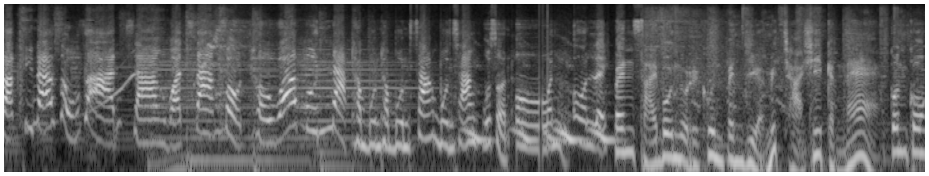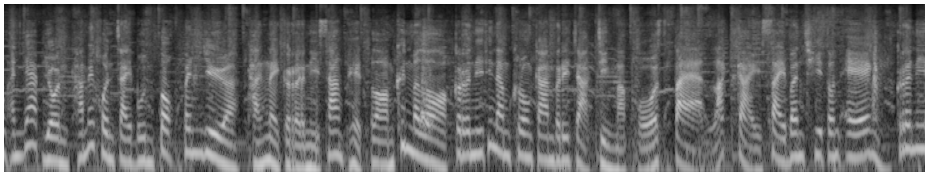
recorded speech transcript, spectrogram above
รักที่น่าสงสาร สร้างวัดสร้างโบสถ์เธอว่าบุญหนักทำบุญทำบุญสร้างบุญสร้างกุศลโอนโอนเลย เป็นสายบุญหรือคุณเป็นเหยื่อมิจฉาชีพกันแน่ กลโกงอันแยบยนทำให้คนใจบุญตกเป็นเหยื่อ ทั้งในกรณีสร้างเพจปลอมขึ้นมาหลอก กรณีที่นำโครงการบริจาคจริงมาโพสต์ แต่ลักไก่ใส่บัญชีตนเอง กรณี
